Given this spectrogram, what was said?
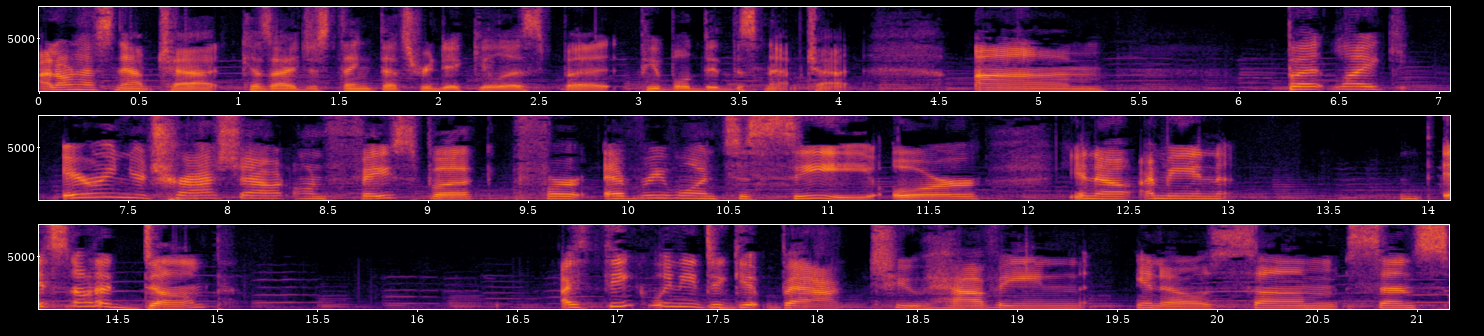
I don't have Snapchat because I just think that's ridiculous, but people did the Snapchat. Um but like airing your trash out on Facebook for everyone to see or you know, I mean it's not a dump. I think we need to get back to having, you know, some sense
